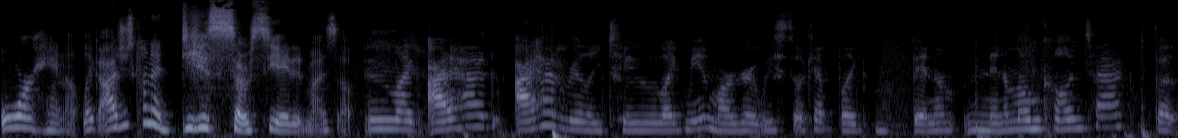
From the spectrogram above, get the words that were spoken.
or Hannah. Like I just kind of dissociated myself. And like I had, I had really two. Like me and Margaret, we still kept like minim- minimum contact, but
